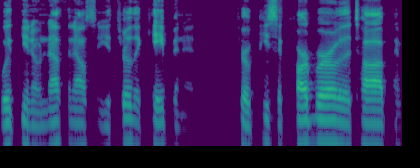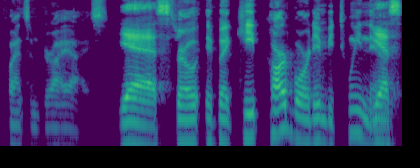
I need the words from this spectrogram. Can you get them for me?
with you know nothing else, and you throw the cape in it, throw a piece of cardboard over the top, and find some dry ice. yes, Throw it, but keep cardboard in between there. yes,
